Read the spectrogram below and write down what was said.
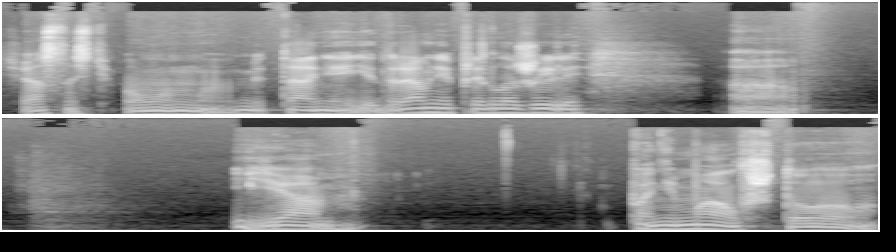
в частности, по-моему, метание ядра мне предложили. А, я понимал, что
